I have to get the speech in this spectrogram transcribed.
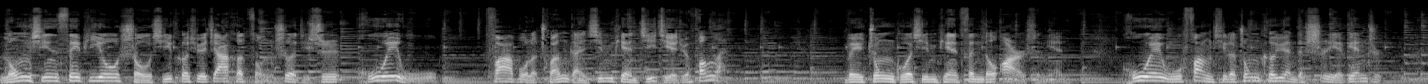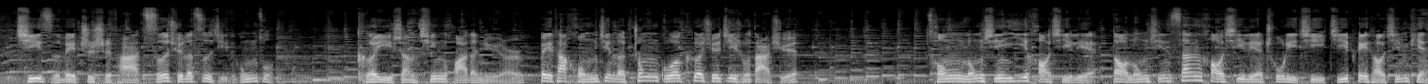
龙芯 CPU 首席科学家和总设计师胡伟武发布了传感芯片及解决方案。为中国芯片奋斗二十年，胡伟武放弃了中科院的事业编制，妻子为支持他辞去了自己的工作，可以上清华的女儿被他哄进了中国科学技术大学。从龙芯一号系列到龙芯三号系列处理器及配套芯片，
